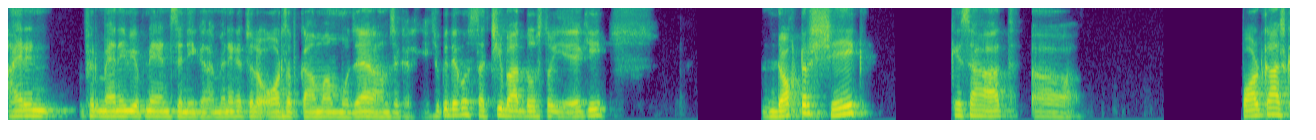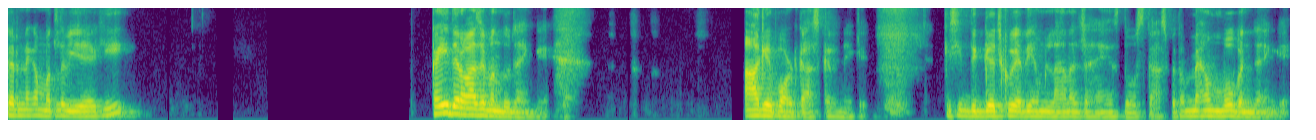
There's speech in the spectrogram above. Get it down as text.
iron फिर मैंने भी अपने एंड से नहीं करा। मैंने कहा चलो और सब काम वाम हो जाए आराम से करेंगे। क्योंकि देखो सच्ची बात दोस्तों ये है कि डॉक्टर शेख के साथ पॉडकास्ट करने का मतलब ये है कि कई दरवाजे बंद हो जाएँगे। आगे पॉडकास्ट करने के। किसी दिग्गज को यदि हम लाना चाहें इस दोस्त कास्ट पे तो मैं हम वो बन जाएँगे।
